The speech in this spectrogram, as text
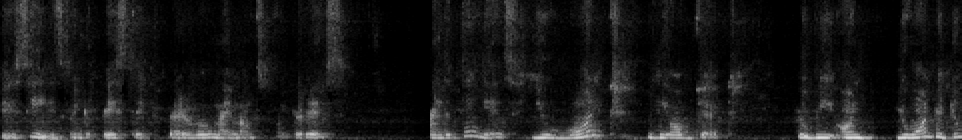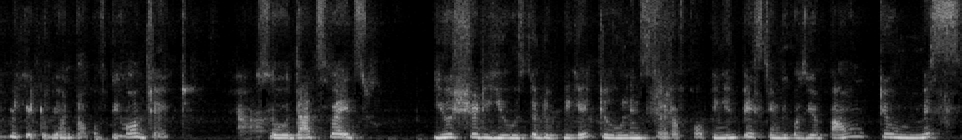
you see, it's going to paste it wherever my mouse pointer is. And the thing is, you want the object to be on, you want the duplicate to be on top of the object. So that's why it's you should use the duplicate tool instead of copying and pasting because you're bound to miss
